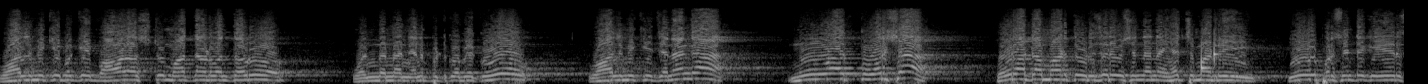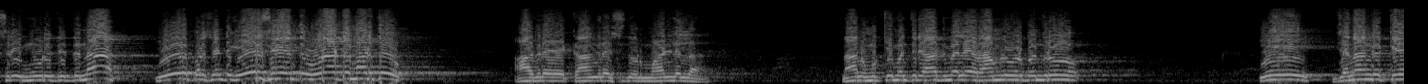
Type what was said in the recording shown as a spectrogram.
ವಾಲ್ಮೀಕಿ ಬಗ್ಗೆ ಬಹಳಷ್ಟು ಮಾತನಾಡುವಂತವರು ಒಂದನ್ನ ನೆನಪಿಟ್ಕೋಬೇಕು. ವಾಲ್ಮೀಕಿ ಜನಾಂಗ ಮೂವತ್ತು ವರ್ಷ ಹೋರಾಟ ಮಾಡ್ತು ರಿಸರ್ವೇಶನ್ ಅನ್ನ ಹೆಚ್ಚು ಮಾಡ್ರಿ. ಏಳು ಪರ್ಸೆಂಟ್ಗೆ ಏರಿಸ್ರಿ ಮೂರಿದ್ದನ್ನ ಏಳು ಪರ್ಸೆಂಟ್ಗೆ ಏರಿಸ್ರಿ ಅಂತ ಹೋರಾಟ ಮಾಡ್ತು. ಆದ್ರೆ ಕಾಂಗ್ರೆಸ್ನವ್ರು ಮಾಡಲಿಲ್ಲ. ನಾನು ಮುಖ್ಯಮಂತ್ರಿ ಆದ್ಮೇಲೆ ರಾಮ್ಲು ಅವರು ಬಂದ್ರು. ಈ ಜನಾಂಗಕ್ಕೆ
